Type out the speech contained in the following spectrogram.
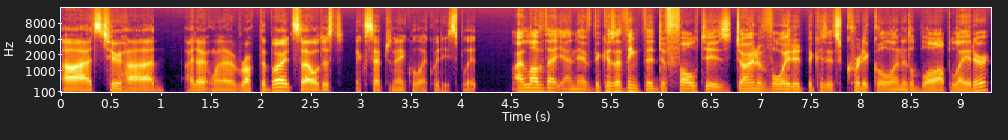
ah, it's too hard. I don't want to rock the boat, so I'll just accept an equal equity split. I love that, Yaniv, because I think the default is don't avoid it because it's critical and it'll blow up later.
